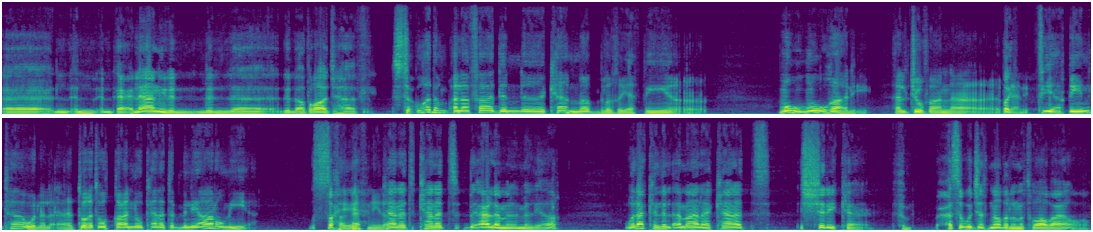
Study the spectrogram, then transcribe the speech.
آه، الإعلاني للأبراج هذه. استحواذهم على فادن كان مبلغ يعني آه، مو مو غالي. هل تشوف أن طيب. يعني فيها قيمتها ولا لا؟ أتوقع أنه كانت بمليار و100 صحيح كانت كانت بأعلى من المليار ولكن للأمانة كانت الشركة حسب وجهة نظر المتواضعة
